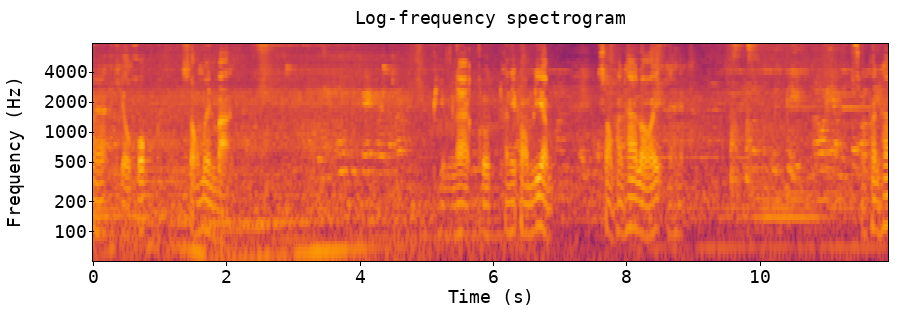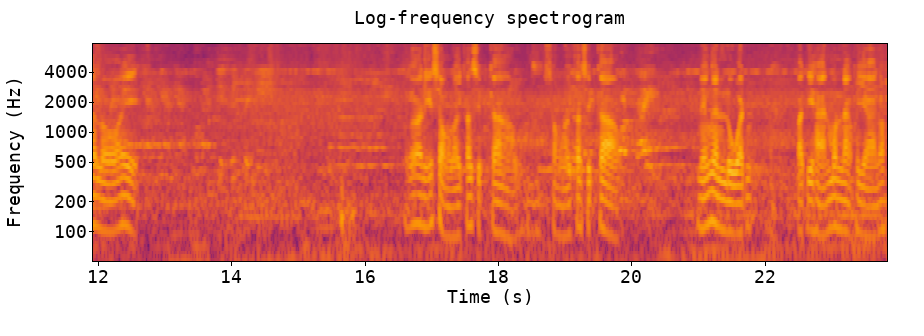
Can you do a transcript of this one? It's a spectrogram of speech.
นะฮะเขียวคกสองหมื่นบาท พิมพ์หน้าครุฑอันนี้พร้อมเลี่ยม2,500นะฮะ2,500แล้วก็อันนี้299 299เนื้อเงินล้วนปฏิหารมนนางพญาเนาะ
